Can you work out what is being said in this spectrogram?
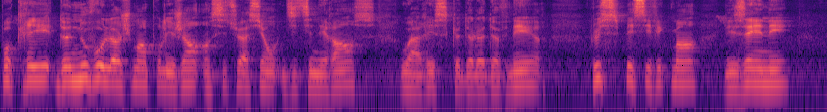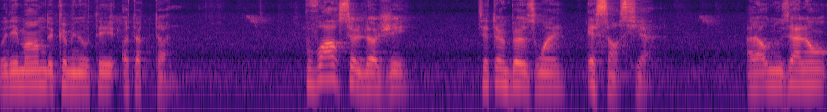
pour créer de nouveaux logements pour les gens en situation d'itinérance ou à risque de le devenir, plus spécifiquement les aînés, ou des membres de communautés autochtones. Pouvoir se loger, c'est un besoin essentiel. Alors nous allons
